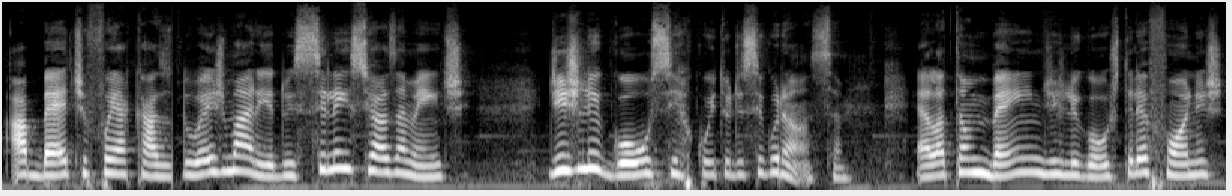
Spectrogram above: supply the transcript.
a Beth foi à casa do ex-marido e silenciosamente desligou o circuito de segurança. Ela também desligou os telefones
